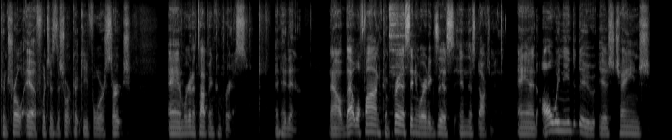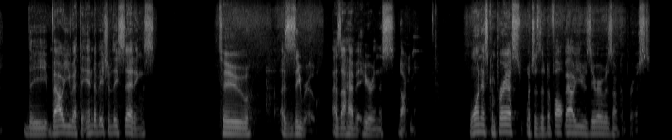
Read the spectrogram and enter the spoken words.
Control F, which is the shortcut key for search, and we're going to type in compress and hit enter. Now, that will find compress anywhere it exists in this document. And all we need to do is change the value at the end of each of these settings to a zero, as I have it here in this document. One is compressed, which is the default value. Zero is uncompressed.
